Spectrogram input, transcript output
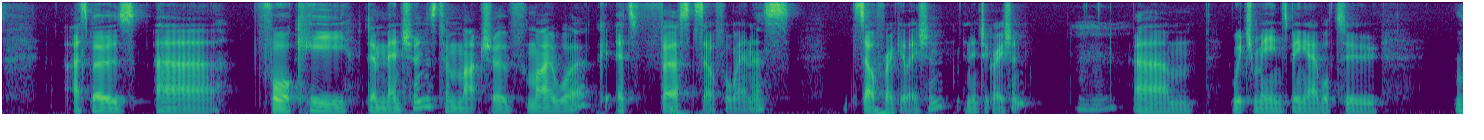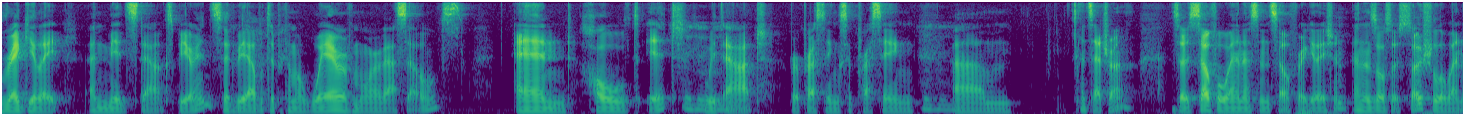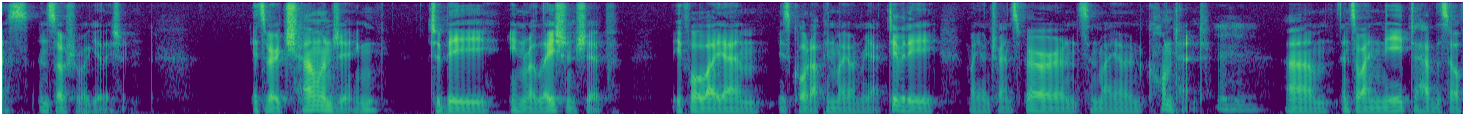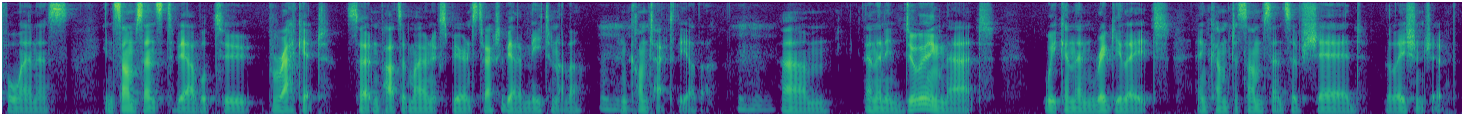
I suppose uh, four key dimensions to much of my work. It's first self-awareness, self-regulation and integration, hmm um, which means being able to regulate amidst our experience. So to be able to become aware of more of ourselves and hold it Mhm, mhm. without repressing, suppressing, Mhm. um, etc. So self awareness and self regulation, and there's also social awareness and social regulation. It's very challenging to be in relationship if all I am is caught up in my own reactivity, my own transference, and my own content. Mhm. Um, and so I need to have the self awareness in some sense to be able to bracket certain parts of my own experience to actually be able to meet another Mhm. and contact the other. Mhm. Um, and then in doing that, we can then regulate and come to some sense of shared relationship.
